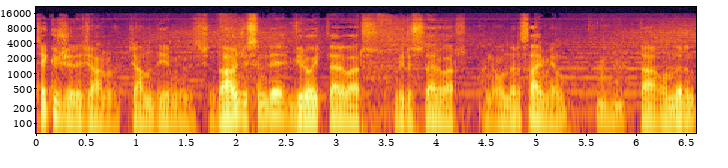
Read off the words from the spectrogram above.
tek hücreli canlı. Canlı diyememiz için. Daha öncesinde viroidler var, virüsler var. Hani onları saymayalım. Hı hı. Daha onların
